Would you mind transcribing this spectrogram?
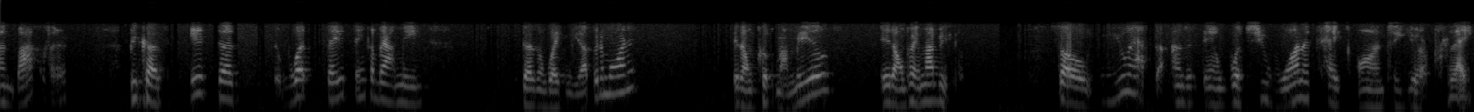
unbothered because it does what they think about me doesn't wake me up in the morning. It don't cook my meals. It don't pay my bills. So you have to understand what you want to take on to your plate.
